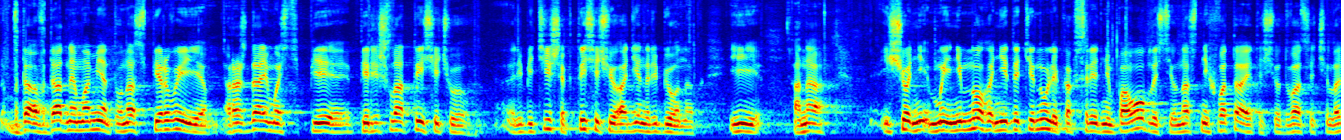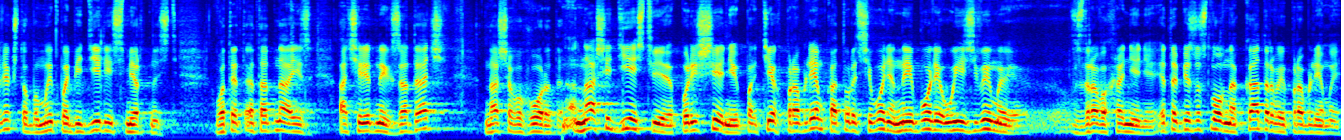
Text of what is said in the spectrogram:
в данный момент у нас впервые рождаемость перешла тысячу ребятишек, тысячу один ребенок. И она еще не, мы немного не дотянули, как в среднем по области, у нас не хватает еще 20 человек, чтобы мы победили смертность. Вот это, это одна из очередных задач нашего города. Наши действия по решению тех проблем, которые сегодня наиболее уязвимы в здравоохранении, это, безусловно, кадровые проблемы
